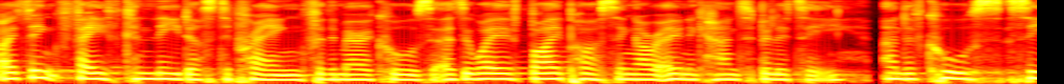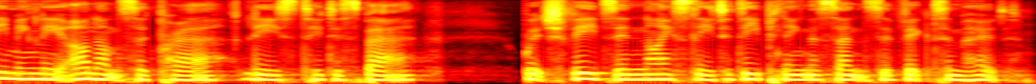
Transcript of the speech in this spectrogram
I think faith can lead us to praying for the miracles as a way of bypassing our own accountability. And of course, seemingly unanswered prayer leads to despair, which feeds in nicely to deepening the sense of victimhood.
